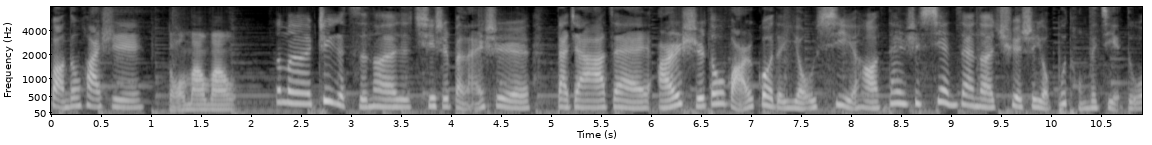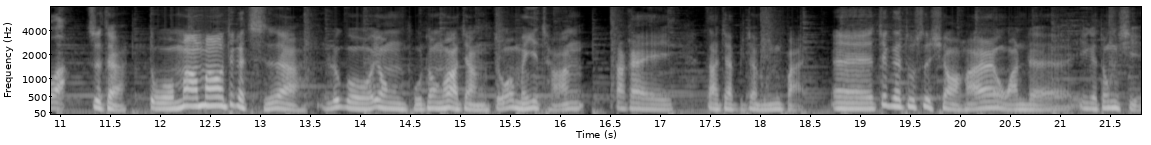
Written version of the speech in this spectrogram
广东话是躲猫猫。那么这个词呢，其实本来是大家在儿时都玩过的游戏哈，但是现在呢，确实有不同的解读。是的，躲猫猫这个词啊，如果用普通话讲捉迷藏，大概大家比较明白。呃，这个都是小孩玩的一个东西，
